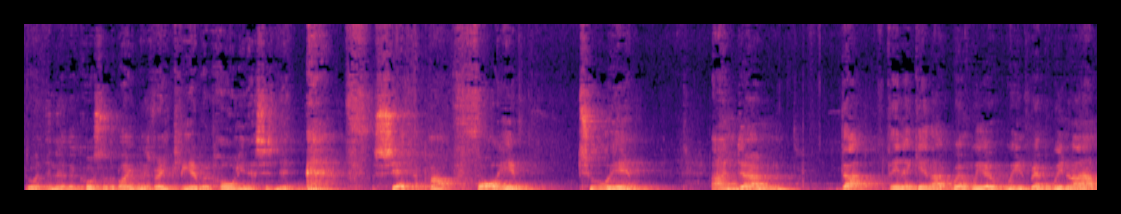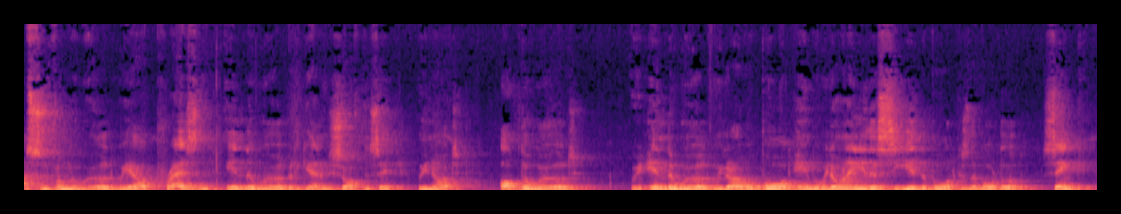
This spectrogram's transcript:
And of course, of the Bible is very clear about holiness, isn't it? Set apart for Him, to Him. And um, that, then again, that when we are, we, remember, we're not absent from the world, we are present in the world, but again, we so often say we're not of the world, we're in the world, we got our boat in, but we don't want any of the sea in the boat because the boat will sink.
